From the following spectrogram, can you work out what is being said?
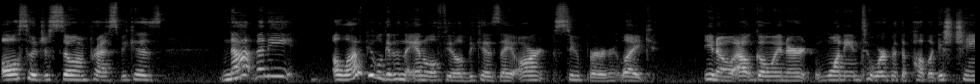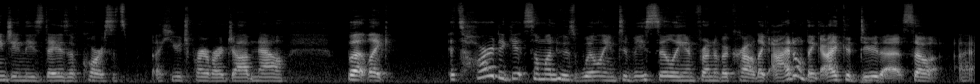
also just so impressed because not many, a lot of people get in the animal field because they aren't super like you know outgoing or wanting to work with the public. It's changing these days, of course. It's a huge part of our job now, but like it's hard to get someone who's willing to be silly in front of a crowd. Like I don't think I could do that. So I,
